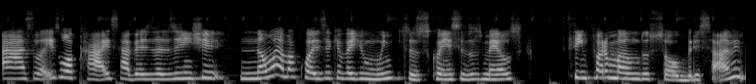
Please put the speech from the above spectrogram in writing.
as leis locais, sabe, às vezes a gente não é uma coisa que eu vejo muitos conhecidos meus se informando sobre, sabe?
